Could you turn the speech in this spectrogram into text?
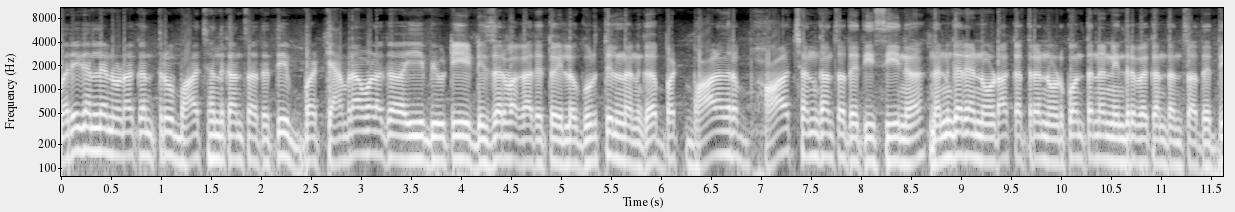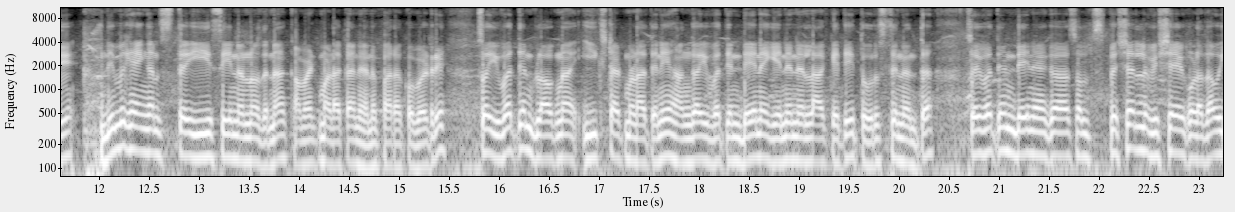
ಬರೀಗನ್ಲೆ ನೋಡಕ್ಕಂತೂ ಭಾಳ ಚಂದ ಕಾಣಿಸತೈತಿ. ಬಟ್ ಕ್ಯಾಮ್ರಾ ಒಳಗೆ ಈ ಬ್ಯೂಟಿ ಡಿಸರ್ವ್ ಆಗತೈತೋ ಇಲ್ಲೋ ಗುರ್ತಿಲ್ಲ ನನಗೆ. ಬಟ್ ಭಾಳ ಅಂದ್ರೆ ಭಾಳ ಚಂದ ಕಾಣಿಸತೈತಿ ಈ ಸೀನ್ ನನ್ಗರೆ ನೋಡಾಕತ್ರ ನೋಡ್ಕೊಂತಾನೆ ನಿಂದಿರ್ಬೇಕಂತ ಅನ್ಸತೈತಿ. ನಿಮಗೆ ಹೆಂಗೆ ಅನ್ಸುತ್ತೆ ಈ ಸೀನ್ ಅನ್ನೋದನ್ನ ಕಮೆಂಟ್ ಮಾಡಕ್ಕೆ ನೆನಪಾರಕೋಬೇಡ್ರಿ. ಸೊ ಇವತ್ತಿನ ಬ್ಲಾಗ್ನ ಈಗ ಸ್ಟಾರ್ಟ್ ಮಾಡತ್ತೀನಿ ಹಂಗೆ ಇವತ್ತಿನ ಡೇನಾಗ ಏನೇನೆಲ್ಲ ಆಕೈತಿ ತೋರಿಸ್ತೀನಿ ಅಂತ ಸೊ ಇವತ್ತಿನ ಡೇನಾಗ ಸ್ವಲ್ಪ ಸ್ಪೆಷಲ್ ವಿಷಯಗಳು ಅದಾವೆ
